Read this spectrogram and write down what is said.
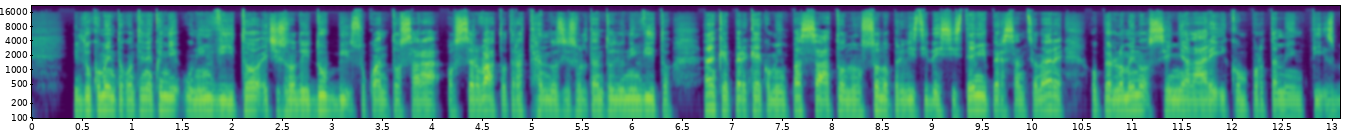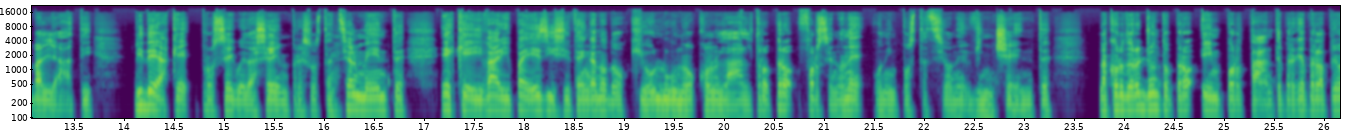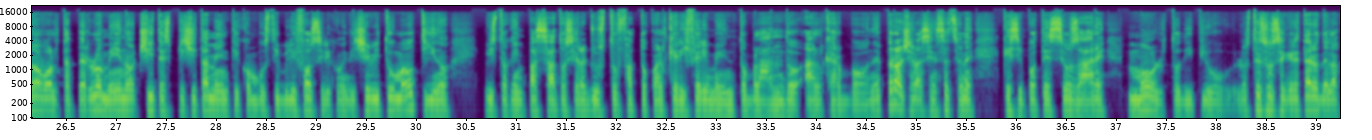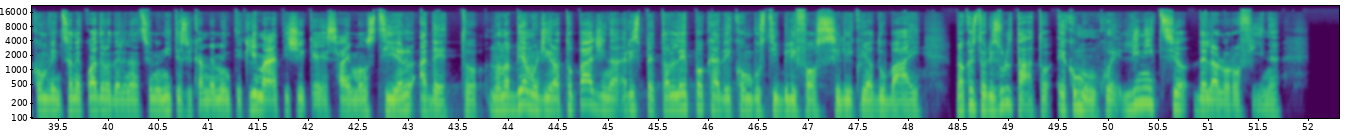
Il documento contiene quindi un invito e ci sono dei dubbi su quanto sarà osservato trattandosi soltanto di un invito, anche perché come in passato non sono previsti dei sistemi per sanzionare o perlomeno segnalare i comportamenti sbagliati. L'idea che prosegue da sempre sostanzialmente è che i vari paesi si tengano d'occhio l'uno con l'altro, però forse non è un'impostazione vincente. L'accordo raggiunto però è importante perché per la prima volta perlomeno cita esplicitamente i combustibili fossili, come dicevi tu Mautino, visto che in passato si era giusto fatto qualche riferimento blando al carbone, però c'è la sensazione che si potesse usare molto di più. Lo stesso segretario della Convenzione quadro delle Nazioni Unite sui cambiamenti climatici, che è Simon Steele, ha detto non abbiamo girato pagina rispetto all'epoca dei combustibili fossili qui a Dubai, ma questo risultato è comunque l'inizio della loro fine.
